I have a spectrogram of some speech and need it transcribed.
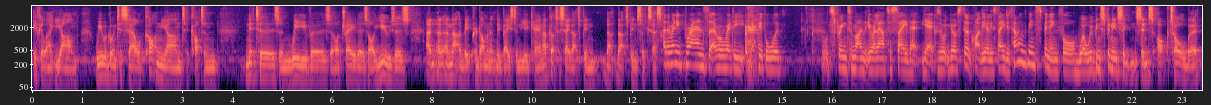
if you like, yarn. We were going to sell cotton yarn to cotton knitters and weavers or traders or users, and, and, and, that would be predominantly based in the UK. And I've got to say that's been that that's been successful. Are there any brands that are already that people would would spring to mind that you're allowed to say that, yeah, because you're still at quite the early stages. How long have you been spinning for? Well, we've been spinning since October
